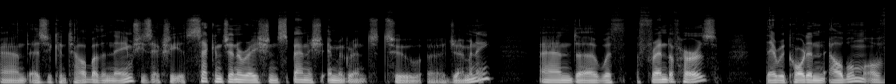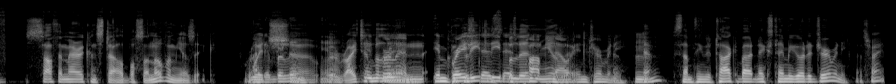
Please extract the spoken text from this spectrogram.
And as you can tell by the name, she's actually a second generation Spanish immigrant to uh, Germany. And uh, with a friend of hers, they recorded an album of South American style bossa nova music. Right in which, Berlin, uh, yeah. right in, in Berlin, Berlin, embraced completely as, as Berlin pop music. now in Germany. Mhm. Something to talk about next time you go to Germany. That's right.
